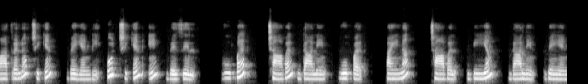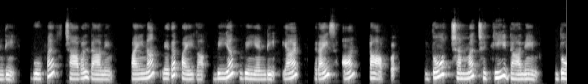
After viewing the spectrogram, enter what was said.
పాత్రలో చికెన్ వేయండి. పుట్ చికెన్ ఇన్ వెజిల్ ఊపర్ చావల్ డాలేం. ఊపర్ పైన చావల్ బియ్యం డాలేం. వేయండి. ఊపర్ చావల్ డాలేం పైన లేదా పైగా బియ్యం వేయండి. Add rice on top. దో చమ్మచ్ ఘీ డాలేం. దో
